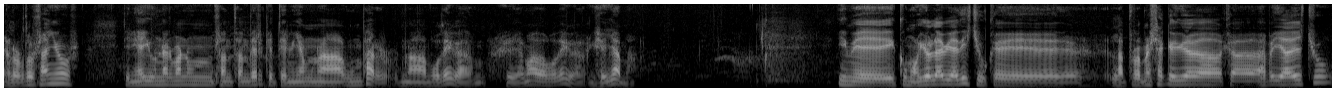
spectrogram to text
A los dos años tenía yo un hermano en Santander que tenía una- un bar, una bodega, se llamaba bodega, y se llama. Y me- como yo le había dicho que la promesa que yo había hecho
